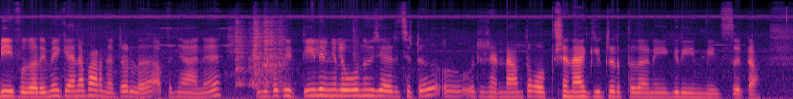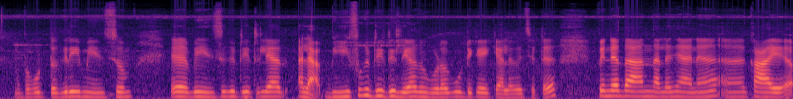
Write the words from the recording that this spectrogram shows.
ബീഫ് കറി വയ്ക്കാനാണ് പറഞ്ഞിട്ടുള്ളത്. അപ്പോൾ ഞാൻ ഇതിപ്പോൾ കിട്ടിയില്ലെങ്കിലോ എന്ന് വിചാരിച്ചിട്ട് ഒരു രണ്ടാമത്തെ ഓപ്ഷൻ ആക്കിയിട്ട് എടുത്തതാണ് ഈ ഗ്രീൻ ബീൻസ് കേട്ടോ അപ്പോൾ പുട്ടും ഗ്രീൻ ബീൻസും ബീൻസ് കിട്ടിയിട്ടില്ല അല്ല ബീഫ് കിട്ടിയിട്ടില്ല അതും കൂടെ കൂട്ടി കഴിക്കാമല്ലോ വെച്ചിട്ട്. പിന്നെ ഇതാ ഞാൻ കായ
